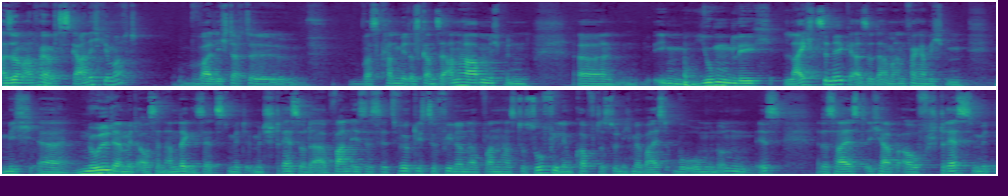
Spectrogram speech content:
Also am Anfang habe ich das gar nicht gemacht, weil ich dachte, was kann mir das Ganze anhaben? Ich bin äh, eben jugendlich leichtsinnig, also da am Anfang habe ich mich äh, null damit auseinandergesetzt, mit, mit Stress oder ab wann ist es jetzt wirklich zu viel und ab wann hast du so viel im Kopf, dass du nicht mehr weißt, wo oben und unten ist. Das heißt, ich habe auf Stress mit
